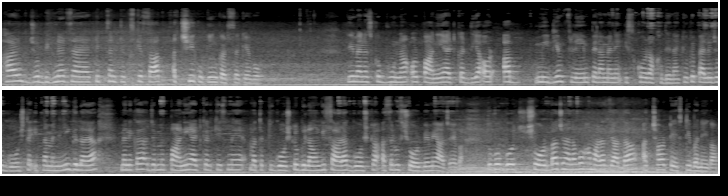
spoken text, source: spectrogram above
हर जो बिगनर्स हैं टिप्स एंड ट्रिक्स के साथ अच्छी कुकिंग कर सकें वो। फिर मैंने उसको भूना और पानी ऐड कर दिया और अब मीडियम फ्लेम पे ना मैंने इसको रख देना है, क्योंकि पहले जो गोश्त है इतना मैंने नहीं गलाया। मैंने कहा जब मैं पानी ऐड करके इसमें मतलब कि गोश्त को गलाऊँगी, सारा गोश्त का असर उस शोरबे में आ जाएगा। तो वो गोश्त, शोरबा जो है ना वो हमारा ज़्यादा अच्छा और टेस्टी बनेगा।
